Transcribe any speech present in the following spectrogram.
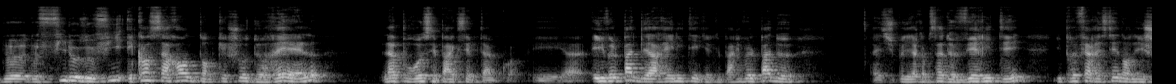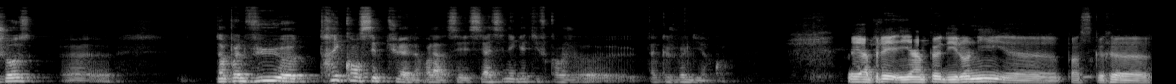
de, philosophie. Et quand ça rentre dans quelque chose de réel, là pour eux c'est pas acceptable quoi. Et, euh, et, ils veulent pas de la réalité quelque part. Ils veulent pas de, si je peux dire comme ça, de vérité. Ils préfèrent rester dans des choses euh, d'un point de vue euh, très conceptuel. Voilà, c'est assez négatif quand je, tel que je veux le dire quoi. Et après, il y a un peu d'ironie parce que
